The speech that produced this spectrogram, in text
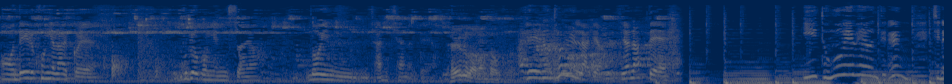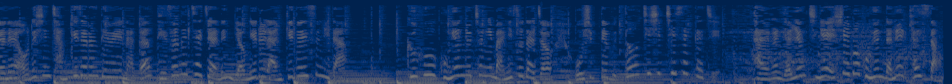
어, 내일 공연할 거예요. 무료 공연 있어요. 노인 잔치 하는데요. 대회로 나간다고 들었어요. 대회는 토요일 날이요. 연합대. 이 동호회 회원들은 지난해 어르신 장기자랑 대회에 나가 대상을 차지하는 명예를 안기도 했습니다. 그 후 공연 요청이 많이 쏟아져 50대부터 77세까지 다양한 연령층의 실버 공연단을 결성.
